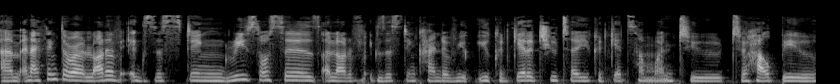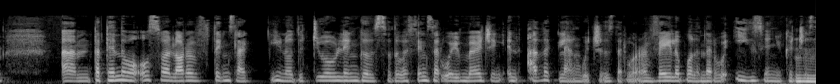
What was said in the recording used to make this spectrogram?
and I think there were a lot of existing resources, a lot of existing kind of, you, you could get a tutor, you could get someone to, to help you. Um, but then there were also a lot of things like, you know, the Duolingo. So there were things that were emerging in other languages that were available and that were easy and you could just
